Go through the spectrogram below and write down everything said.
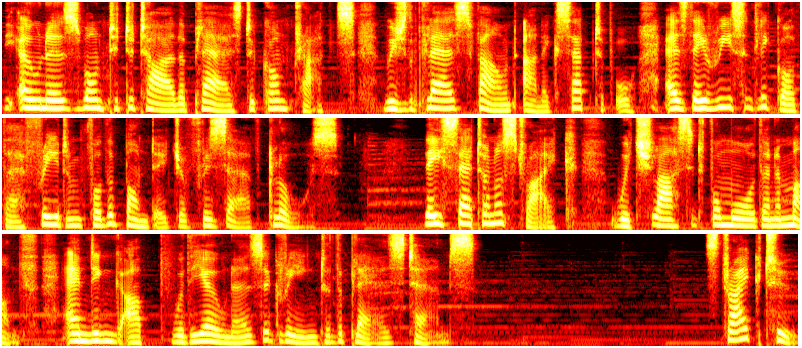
The owners wanted to tie the players to contracts which the players found unacceptable as they recently got their freedom for the bondage of reserve clause. They set on a strike, which lasted for more than a month, ending up with the owners agreeing to the players' terms. Strike 2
